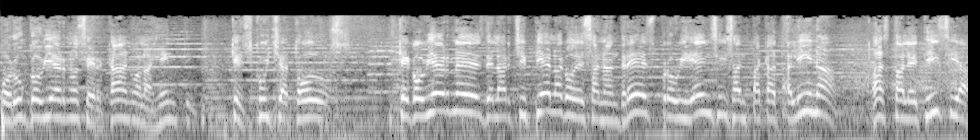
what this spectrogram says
por un gobierno cercano a la gente, que escuche a todos, que gobierne desde el archipiélago de San Andrés, Providencia y Santa Catalina hasta Leticia,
